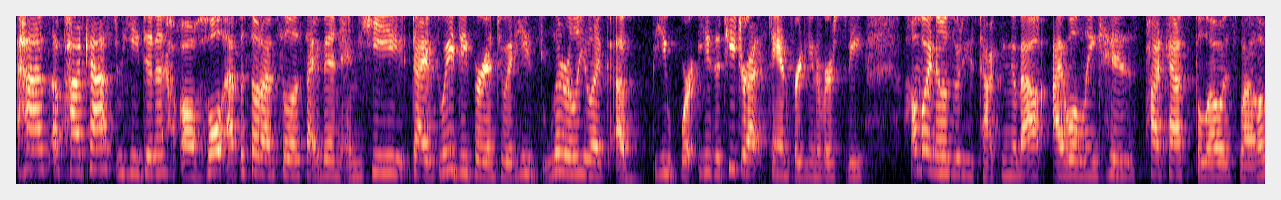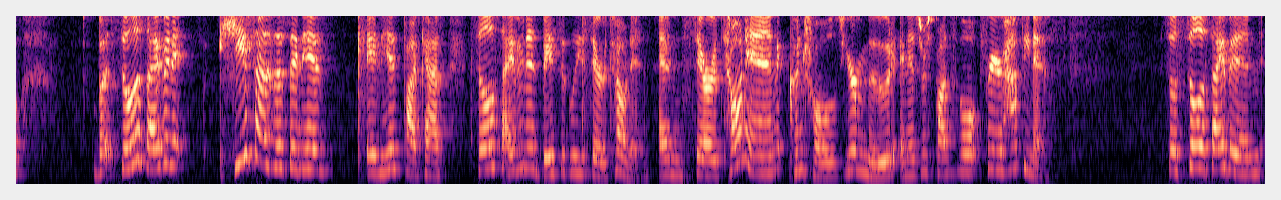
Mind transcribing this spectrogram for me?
has a podcast and he did a, whole episode on psilocybin and he dives way deeper into it. He's literally like a he work he's a teacher at Stanford University. Homeboy knows what he's talking about. I will link his podcast below as well. But psilocybin he says this in his in his podcast, psilocybin is basically serotonin, and serotonin controls your mood and is responsible for your happiness. So, psilocybin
